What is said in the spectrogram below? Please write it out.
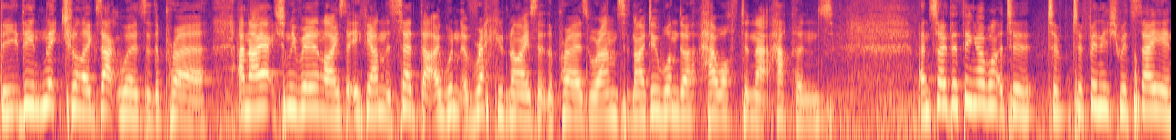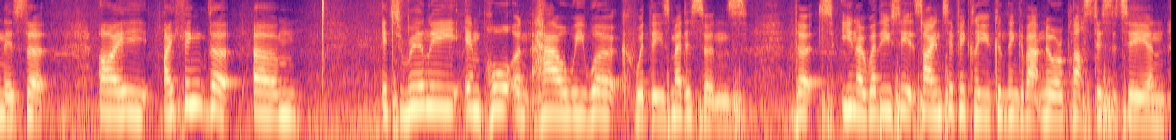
The, the, literal exact words of the prayer. And I actually realised that if he hadn't said that, I wouldn't have recognised that the prayers were answered. And I do wonder how often that happens. And so the thing I wanted to, to, to finish with saying is that I, I think that um, it's really important how we work with these medicines that, you know, whether you see it scientifically, you can think about neuroplasticity. And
